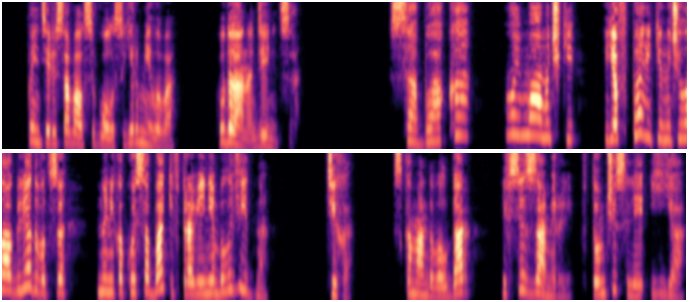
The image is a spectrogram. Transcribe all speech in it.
— поинтересовался голос Ермилова. — Куда она денется? — Собака? Ой, мамочки! Я в панике начала оглядываться, но никакой собаки в траве не было видно. «Тихо!» — скомандовал Дар, и все замерли, в том числе и я.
